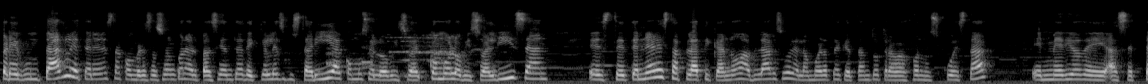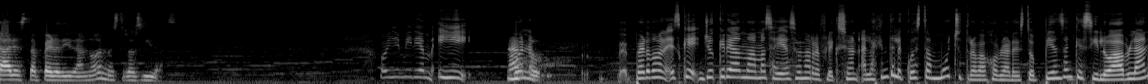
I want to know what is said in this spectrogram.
preguntarle, tener esta conversación con el paciente de qué les gustaría, cómo, se lo, cómo lo visualizan, este, tener esta plática, ¿no? Hablar sobre la muerte que tanto trabajo nos cuesta en medio de aceptar esta pérdida, ¿no? En nuestras vidas. Oye, Miriam, y bueno, perdón, es que yo quería nada más ahí hacer una reflexión. A la gente le cuesta mucho trabajo hablar de esto. Piensan que si lo hablan,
